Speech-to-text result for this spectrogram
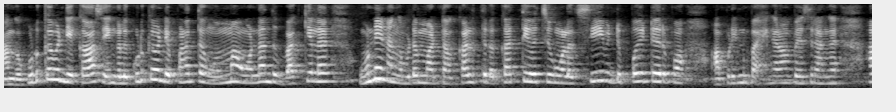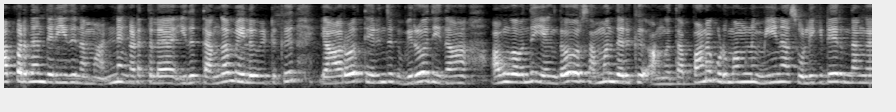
நாங்கள் கொடுக்க வேண்டிய காசு எங்களுக்கு கொடுக்க வேண்டிய பணத்தை உங்கள் அம்மா ஒன்றாந்து வைக்கல உன்னே நாங்கள் விட மாட்டோம். கழுத்தில் கத்தி வச்சு உங்களை சீவிட்டு போயிட்டே இருப்போம் அப்படின்னு பயங்கரமாக பேசுகிறாங்க அப்புறம் தான் தெரியுது நம்ம அண்ணன் கடத்தில் இது தங்கமேலு வீட்டுக்கு யாரோ தெரிஞ்சு விரோதி தான். அவங்க வந்து எங்கோ ஒரு சம்மந்தம் இருக்குது அவங்க தப்பான குடும்பம்னு மீனா சொல்லிக்கிட்டே இருந்தாங்க.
